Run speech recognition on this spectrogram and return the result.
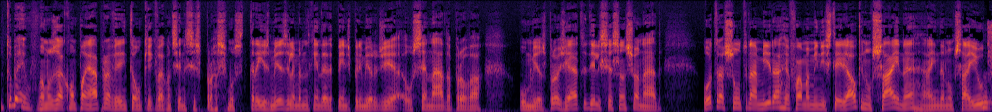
Muito bem, vamos acompanhar para ver então o que, vai acontecer nesses próximos três meses. Lembrando que ainda depende primeiro de o Senado aprovar o mesmo projeto e dele ser sancionado. Outro assunto na mira, a reforma ministerial, que não sai, né? Ainda não saiu.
